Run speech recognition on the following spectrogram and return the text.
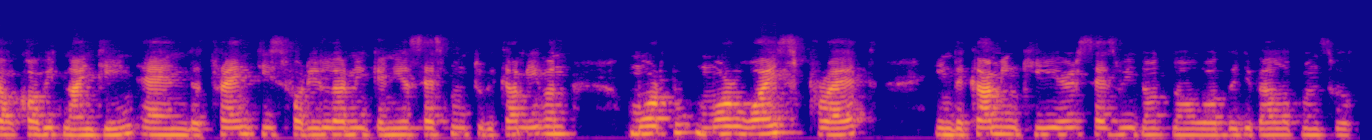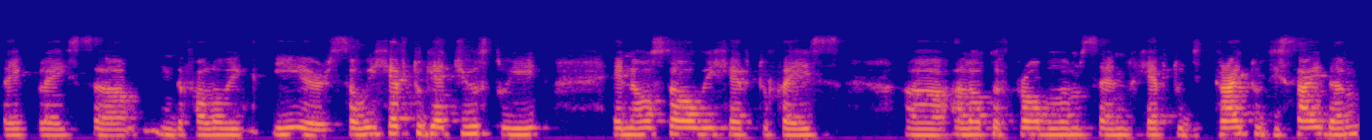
COVID-19, and the trend is for e-learning and e-assessment to become even more, more widespread in the coming years as we don't know what the developments will take place uh, in the following years. So we have to get used to it and also we have to face uh, a lot of problems and have to try to decide them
